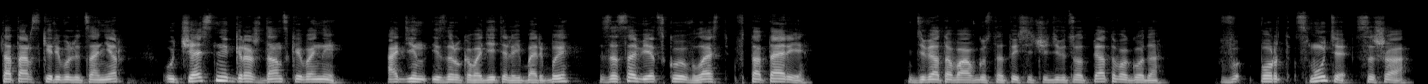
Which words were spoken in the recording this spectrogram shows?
татарский революционер, участник гражданской войны, один из руководителей борьбы за советскую власть в Татарии. 9 августа 1905 года в Порт-Смуте, США,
